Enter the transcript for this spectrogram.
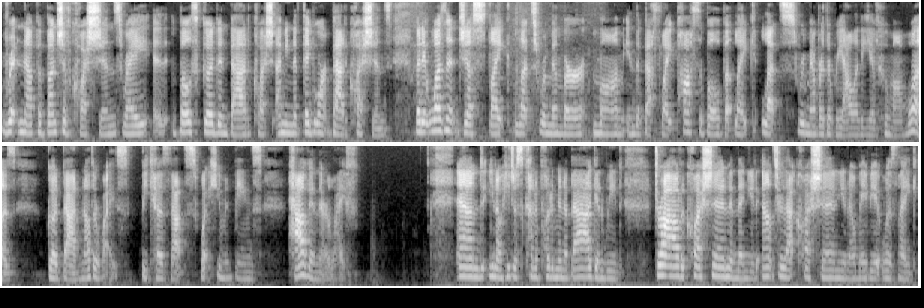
written up a bunch of questions, right? Uh, both good and bad questions. I mean, they weren't bad questions, but it wasn't just like, let's remember mom in the best light possible, but like, let's remember the reality of who mom was, good, bad, and otherwise, because that's what human beings have in their life. And, you know, he just kind of put him in a bag and we'd draw out a question and then you'd answer that question. You know, maybe it was like,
